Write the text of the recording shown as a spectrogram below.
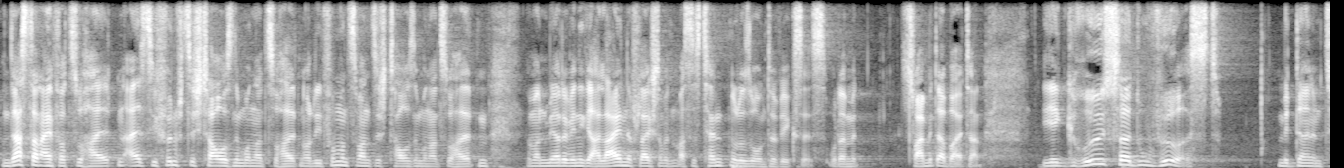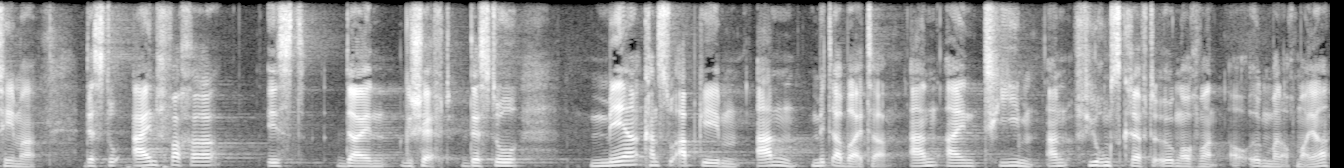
und das dann einfach zu halten, als die 50.000 im Monat zu halten oder die 25.000 im Monat zu halten, wenn man mehr oder weniger alleine vielleicht noch mit einem Assistenten oder so unterwegs ist oder mit zwei Mitarbeitern. Je größer du wirst mit deinem Thema, desto einfacher ist dein Geschäft, desto mehr kannst du abgeben an Mitarbeiter, an ein Team, an Führungskräfte irgendwann, irgendwann auch mal, ja.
